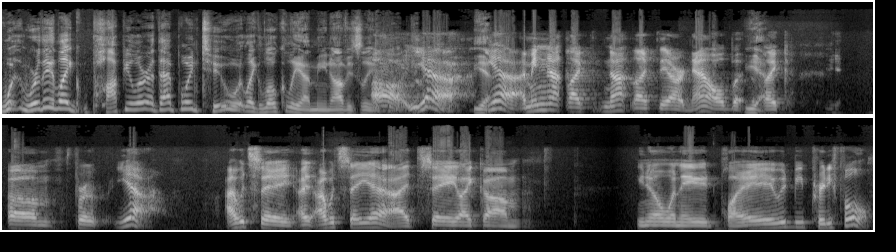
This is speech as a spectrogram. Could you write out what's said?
were they like popular at that point too? Like locally, I mean, obviously. Oh yeah, yeah, yeah. I mean, not like not like they are now, but yeah. like, um, for yeah, I would say I, I would say yeah, I'd say like um, you know, when they play, it would be pretty full.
